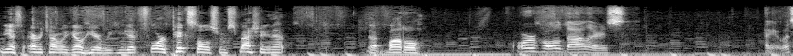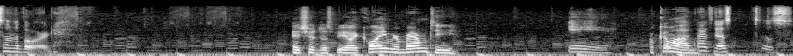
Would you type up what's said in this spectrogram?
Yes, every time we go here, we can get four pixels from smashing that that bottle. Four whole dollars. Okay, what's on the board? It should just be like claim your bounty. Yeah. Oh come on. 5,000 pixels.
